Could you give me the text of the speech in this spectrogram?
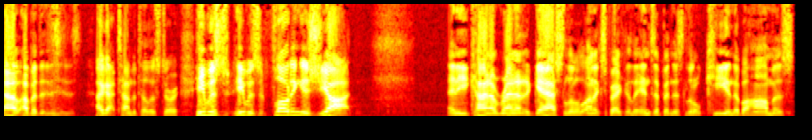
how, how about this? I got time to tell the story. He was, he was floating his yacht and he kind of ran out of gas a little unexpectedly. Ends up in this little key in the Bahamas,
